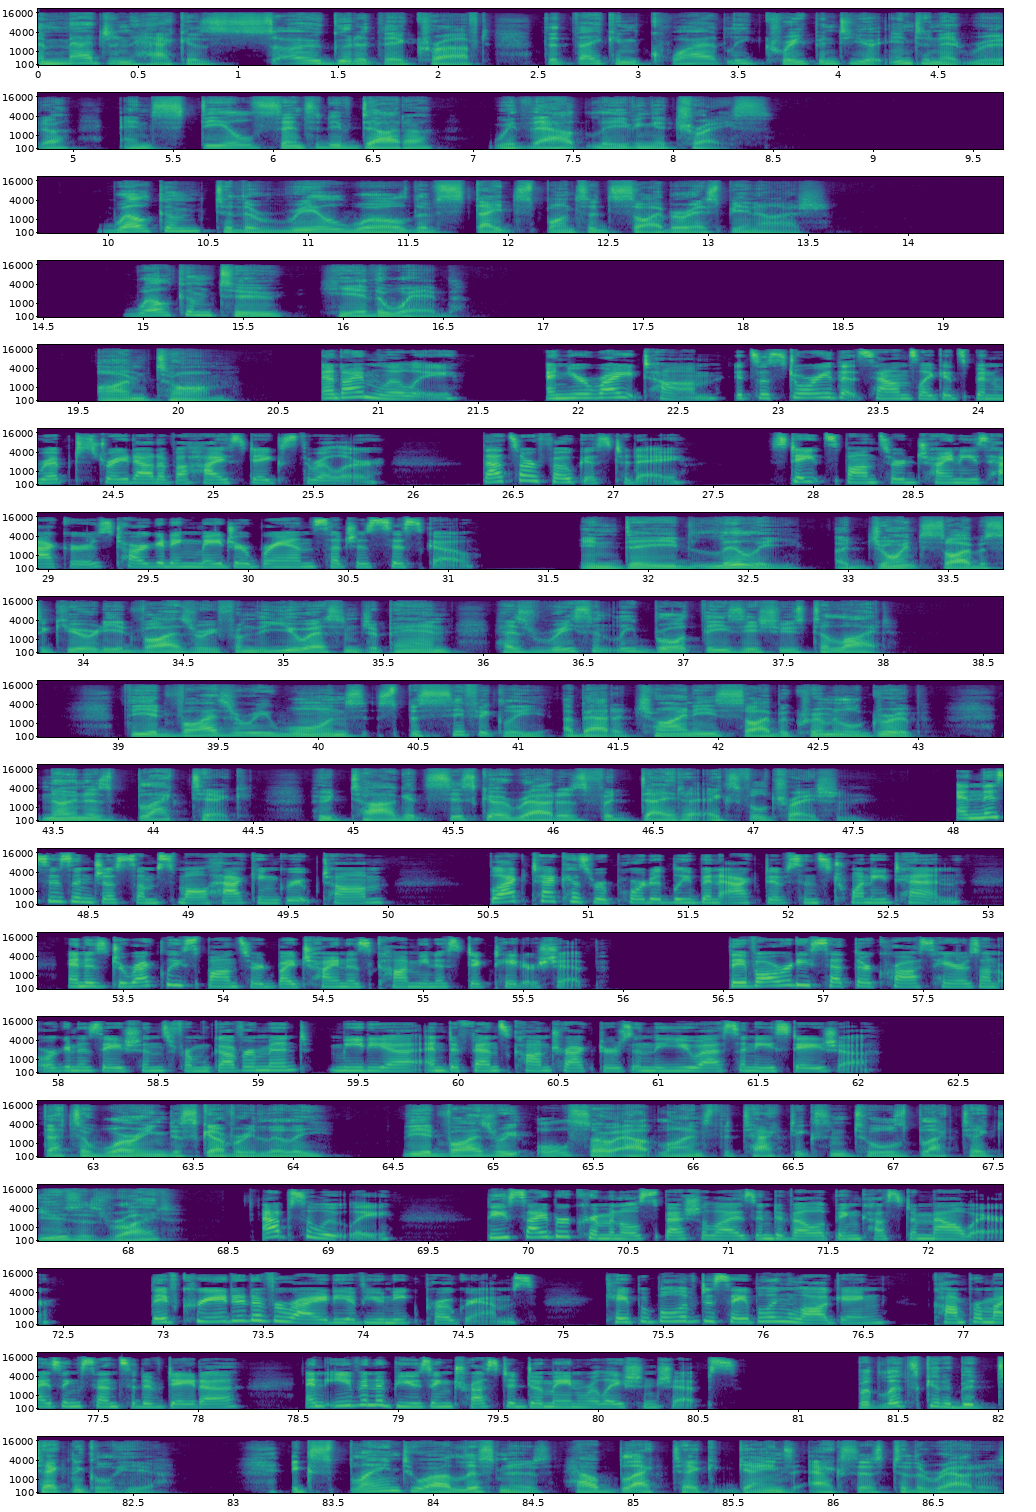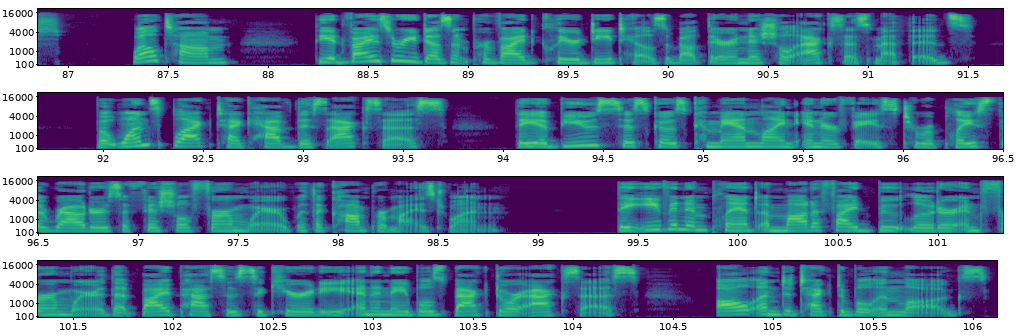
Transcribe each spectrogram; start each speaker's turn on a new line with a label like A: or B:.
A: Imagine hackers so good at their craft that they can quietly creep into your internet router and steal sensitive data without leaving a trace. Welcome to the real world of state-sponsored cyber espionage. Welcome to Hear the Web. I'm Tom.
B: And I'm Lily. And you're right, Tom. It's a story that sounds like it's been ripped straight out of a high stakes thriller. That's our focus today state sponsored Chinese hackers targeting major brands such as Cisco.
A: Indeed, Lily, a joint cybersecurity advisory from the US and Japan, has recently brought these issues to light. The advisory warns specifically about a Chinese cybercriminal group known as BlackTech, who target Cisco routers for data exfiltration.
B: And this isn't just some small hacking group, Tom. BlackTech has reportedly been active since 2010 and is directly sponsored by China's communist dictatorship. They've already set their crosshairs on organizations from government, media, and defense contractors in the US and East Asia.
A: That's a worrying discovery, Lily. The advisory also outlines the tactics and tools BlackTech uses, right?
B: Absolutely. These cybercriminals specialize in developing custom malware. They've created a variety of unique programs, capable of disabling logging, compromising sensitive data, and even abusing trusted domain relationships.
A: But let's get a bit technical here. Explain to our listeners how BlackTech gains access to the routers.
B: Well, Tom, the advisory doesn't provide clear details about their initial access methods. But once BlackTech have this access, they abuse Cisco's command line interface to replace the router's official firmware with a compromised one. They even implant a modified bootloader and firmware that bypasses security and enables backdoor access, all undetectable in logs.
